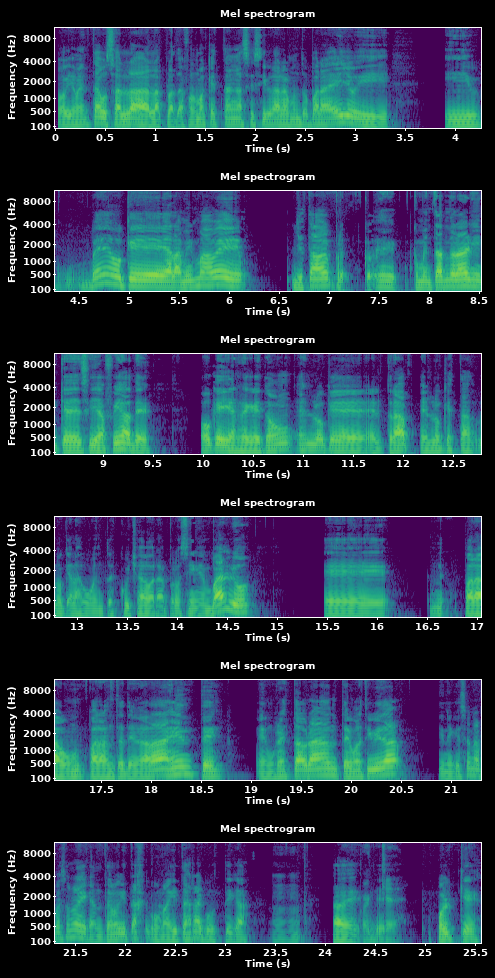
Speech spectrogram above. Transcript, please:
obviamente, a usar las plataformas que están accesibles al momento para ellos y, y veo que a la misma vez yo estaba eh, comentando a alguien que decía, fíjate, ok, el reggaetón es lo que, el trap es lo que está, lo que la juventud escucha ahora, pero sin embargo, eh, para, un, para entretener a la gente en un restaurante, en una actividad, tiene que ser una persona que cante una guitarra con una guitarra acústica. ¿Sabes? ¿Por qué? ¿Por qué?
